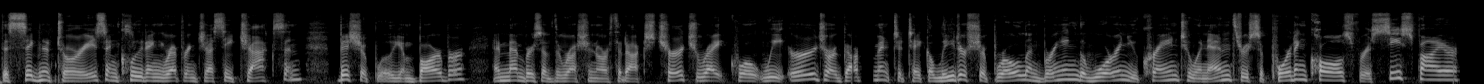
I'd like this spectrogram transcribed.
The signatories, including Reverend Jesse Jackson, Bishop William Barber, and members of the Russian Orthodox Church, write, quote, we urge our government to take a leadership role in bringing the war in Ukraine to an end through supporting calls for a ceasefire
